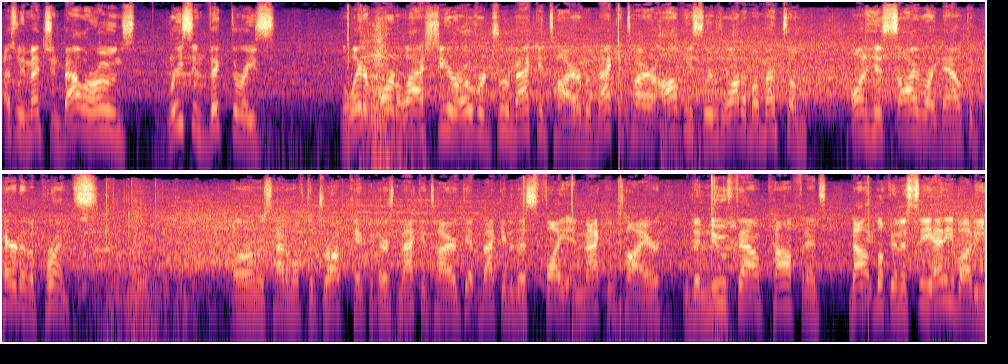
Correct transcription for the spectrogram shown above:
as we mentioned, Balor owns recent victories in the later part of last year over Drew McIntyre, but McIntyre obviously with a lot of momentum on his side right now compared to the Prince. Almost had him off the drop kick, but there's McIntyre getting back into this fight, and McIntyre with a newfound confidence, not looking to see anybody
